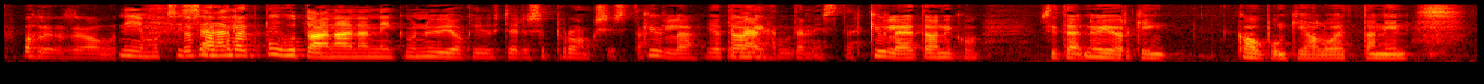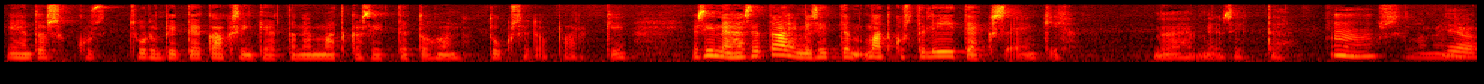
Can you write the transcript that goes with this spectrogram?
paljon se on. mutta- Niin, mutta siis sehän ajattelet- niin puhutaan aina niin kuin New Yorkin yhteydessä Bronxista. Kyllä, ja, Ja tää on Manhattanista. Niinku, kyllä, ja tämä on niinku sitä New Yorkin kaupunkialuetta, niin eihän tuossa kuin suurin piirtein kaksinkertainen matka sitten tuohon Tuxedo Parkkiin. Ja sinnehän se Taimi sitten matkusteli itsekseenkin myöhemmin sitten. Mm. Joo.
